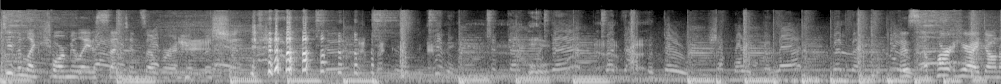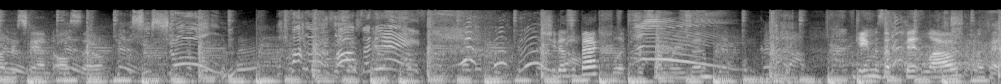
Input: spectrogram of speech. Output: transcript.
Can't even like formulate a sentence over any of. There's a part here I don't understand also. She does a backflip for some reason. Game is a bit loud. Okay,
